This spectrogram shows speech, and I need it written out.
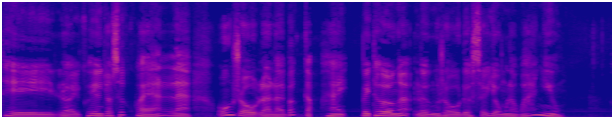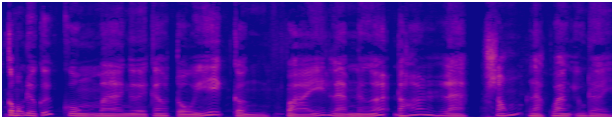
thì lời khuyên cho sức khỏe là uống rượu là lời bất cập hại. Vì thường lượng rượu được sử dụng là quá nhiều. Còn một điều cuối cùng mà người cao tuổi cần phải làm nữa, đó là sống lạc quan yêu đời.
